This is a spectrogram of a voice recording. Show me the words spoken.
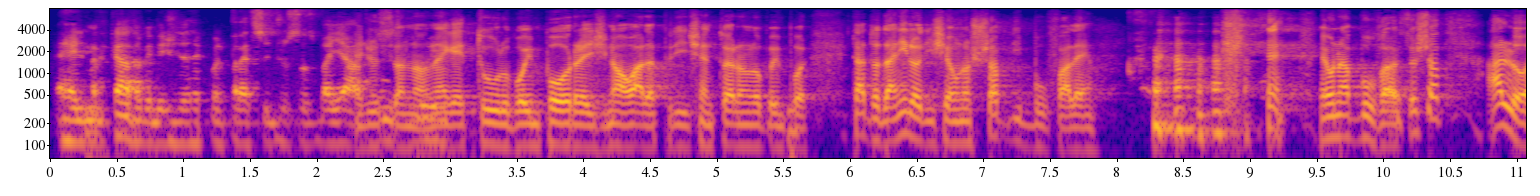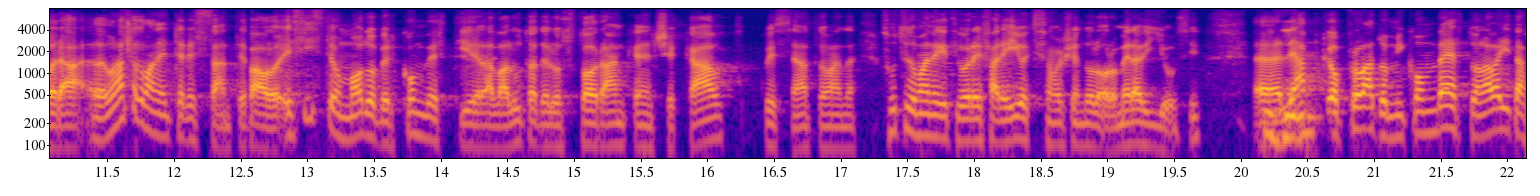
è il mercato che decide se quel prezzo è giusto o sbagliato. È giusto o no, non è che tu lo puoi imporre dici no, guarda, più di 100 euro non lo puoi imporre. Tanto Danilo dice uno shop di bufale è una bufala questo shop. Allora, eh, un'altra domanda interessante, Paolo. Esiste un modo per convertire la valuta dello store anche nel checkout? Questa è un'altra domanda. Sono tutte domande che ti vorrei fare io e ti stiamo facendo loro, meravigliosi. Eh, mm-hmm. Le app che ho provato mi convertono la valuta,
